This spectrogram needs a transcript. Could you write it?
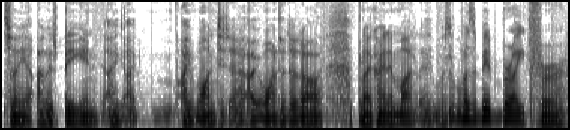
so yeah, I was big in. I, I I wanted it. I wanted it all, but I kind of mod- it was it was a bit bright for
